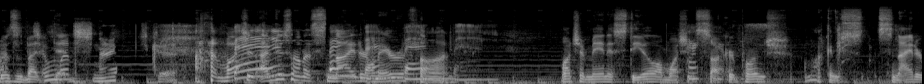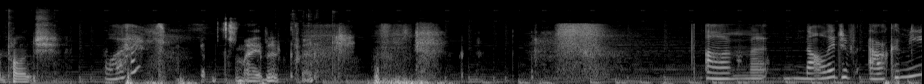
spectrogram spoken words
This is about Too dead- much Snyder's cut. I'm watching. I'm just on a Ben, Snyder Ben, marathon. Ben, Ben. Watching Man of Steel. I'm watching Heck Sucker yes. Punch. I'm watching S- Snyder Punch. What? Snyder Punch. Um, knowledge of alchemy?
